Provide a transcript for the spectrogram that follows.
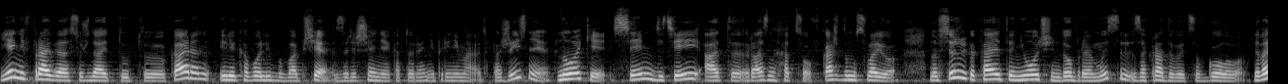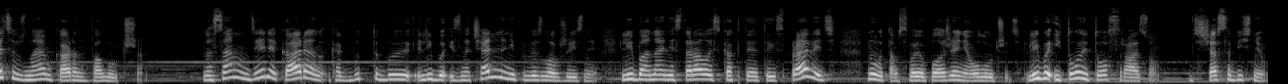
Я не вправе осуждать тут э, Карен или кого-либо вообще за решения, которые они принимают по жизни. Но окей, семь детей от разных отцов, каждому свое. Но все же какая-то не очень добрая мысль закрадывается в голову. Давайте узнаем Карен получше. На самом деле Карен как будто бы либо изначально не повезло в жизни, либо она не старалась как-то это исправить, ну вот там свое положение улучшить, либо и то, и то сразу. Сейчас объясню.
